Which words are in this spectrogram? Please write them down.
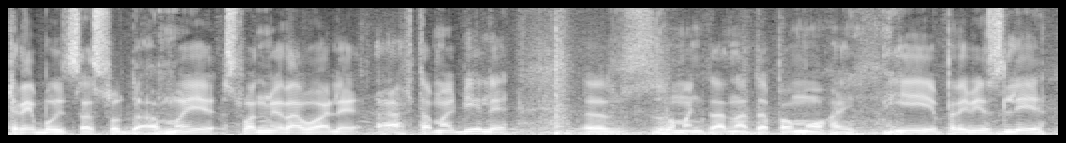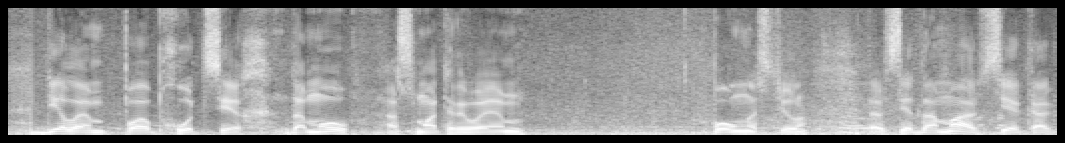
требується сюди. Ми сформували автомобілі з гуманітарною допомогою і привезли. Робимо по обход всіх домов, осматриваємо полностью все дома, все как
